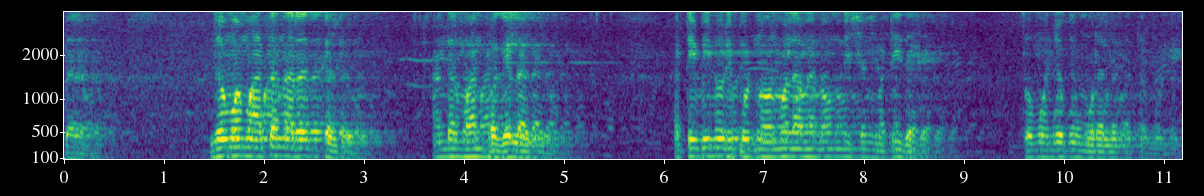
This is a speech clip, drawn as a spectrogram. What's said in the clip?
બરાબર. જો હું માતાને અરજ કરજો અંદર માન પગે લાગજો ટીબીનો રિપોર્ટ નોર્મલ આવે નોમિનેશન મટી જાય, તો મુંજો હું મોરાલે માતા બોલી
